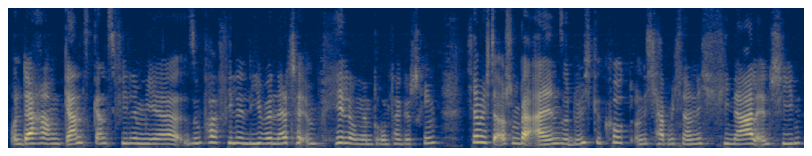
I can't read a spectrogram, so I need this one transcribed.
Und da haben ganz, ganz viele mir super viele liebe, nette Empfehlungen drunter geschrieben. Ich habe mich da auch schon bei allen so durchgeguckt und ich habe mich noch nicht final entschieden,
